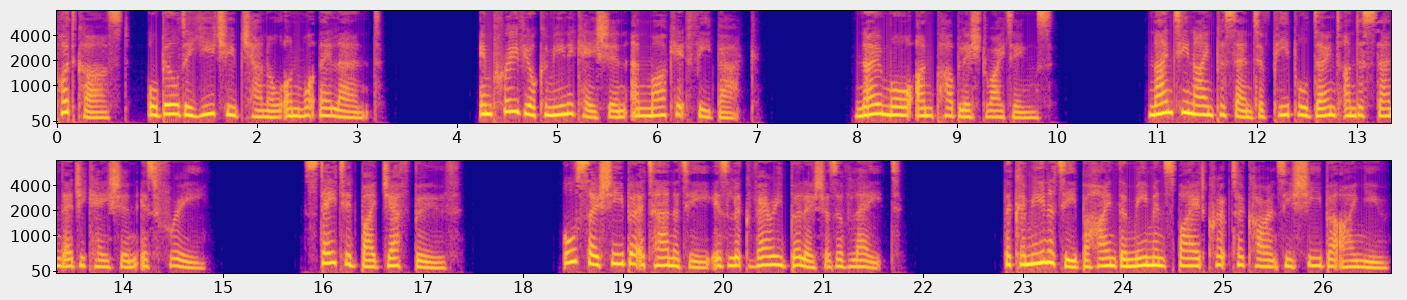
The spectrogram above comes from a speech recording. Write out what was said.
podcast, or build a YouTube channel on what they learnt. Improve your communication and market feedback. No more unpublished writings. 99% of people don't understand education is free. Stated by Jeff Booth. Also Shiba Eternity is look very bullish as of late. The community behind the meme-inspired cryptocurrency Shiba Inu,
